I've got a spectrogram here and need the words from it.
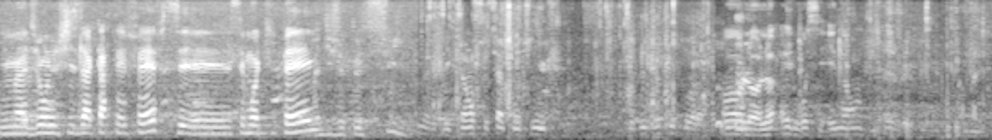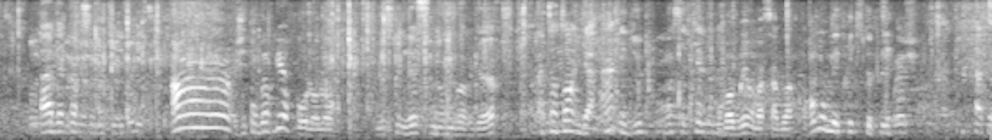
Il m'a dit on utilise la carte FF, c'est c'est moi qui Il paye. m'a dit je te suis. L'expérience sociale continue. Oh là là, hey, gros, c'est énorme. Ah d'accord, c'est les frites. Ah, j'ai ton burger. Oh là là. Le, le Snow Burger. Attends, attends, il y a un et deux. Moi, c'est lequel le On va ouvrir, on va savoir. Rends-moi mes frites, s'il te plaît. Attends,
